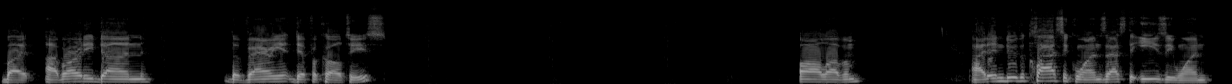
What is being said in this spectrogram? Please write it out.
But I've already done the variant difficulties. All of them. I didn't do the classic ones. That's the easy one.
